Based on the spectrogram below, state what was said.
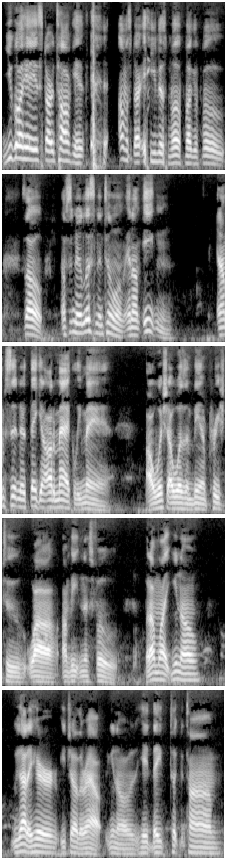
you go ahead and start talking. I'm gonna start eating this motherfucking food. So I'm sitting there listening to him and I'm eating. And I'm sitting there thinking automatically, man, I wish I wasn't being preached to while I'm eating this food. But I'm like, you know, we got to hear each other out. You know, he, they took the time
